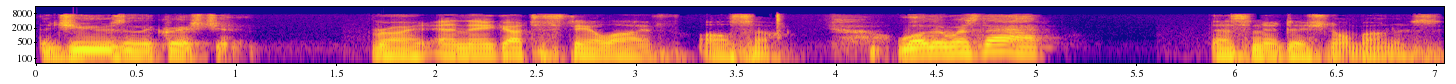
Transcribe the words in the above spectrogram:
the Jews and the Christian. Right, and they got to stay alive also. Well, there was that. That's an additional bonus.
